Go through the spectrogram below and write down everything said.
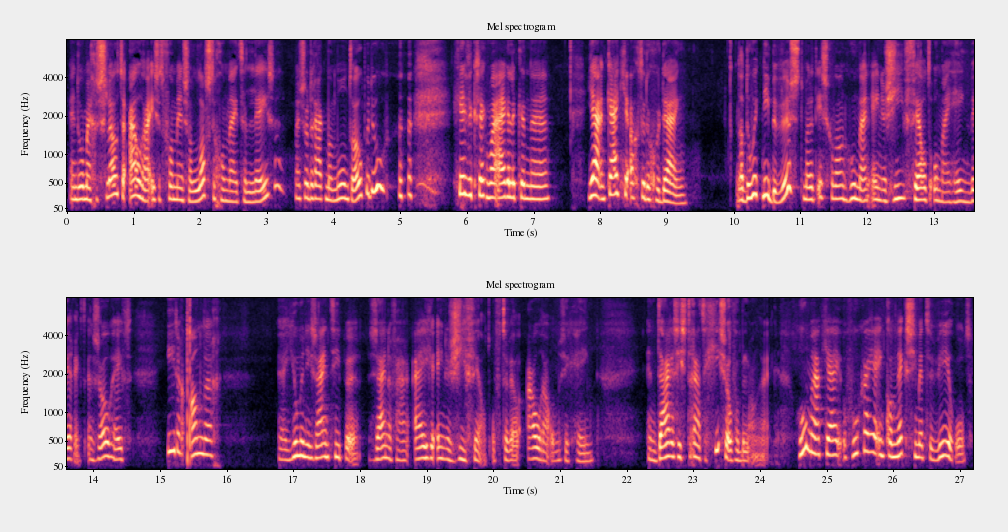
En door mijn gesloten aura is het voor mensen lastig om mij te lezen. Maar zodra ik mijn mond open doe, geef ik zeg maar eigenlijk een, uh, ja, een kijkje achter de gordijn. Dat doe ik niet bewust, maar het is gewoon hoe mijn energieveld om mij heen werkt. En zo heeft ieder ander uh, human design type zijn of haar eigen energieveld, oftewel aura om zich heen. En daar is die strategie zo van belangrijk. Hoe maak jij, of hoe ga jij in connectie met de wereld?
